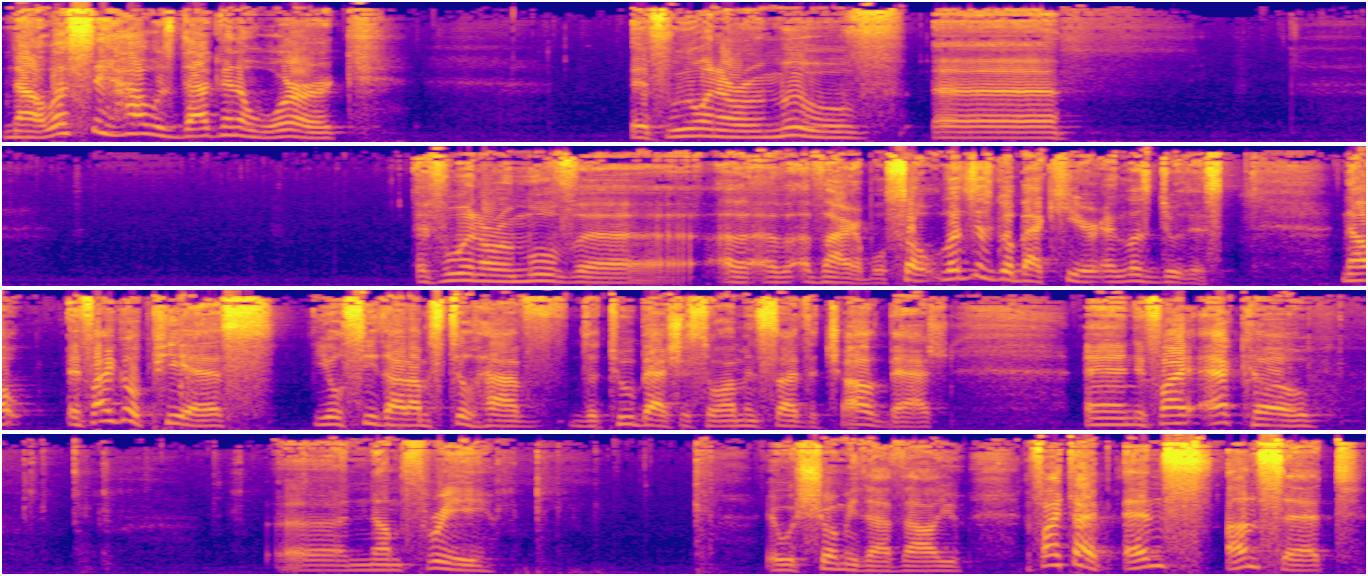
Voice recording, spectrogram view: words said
Now, let's see how is that going to work if we want to remove uh, if we want to remove a, a, a, variable. So let's just go back here and let's do this. Now, if I go PS, you'll see that I'm still have the two bashes, so I'm inside the child bash. And if I echo uh, num3, it will show me that value. If I type unset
